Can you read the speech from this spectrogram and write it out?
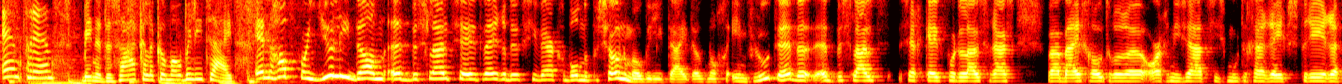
en trends binnen de zakelijke mobiliteit. En had voor jullie dan het besluit CO2-reductie werkgebonden personenmobiliteit ook nog invloed? Hè? De, het besluit, zeg ik even voor de luisteraars, waarbij grotere organisaties moeten gaan registreren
